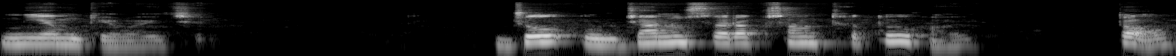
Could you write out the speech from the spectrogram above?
નિયમ કહેવાય છે. જો ઉર્જાનું સંરક્ષણ થતું હોય તો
